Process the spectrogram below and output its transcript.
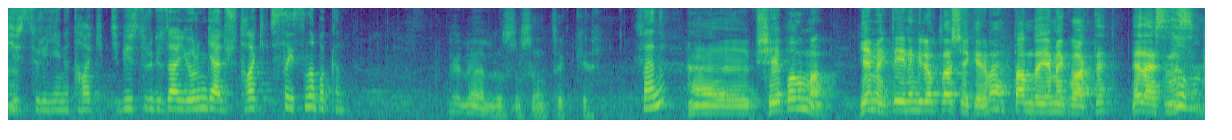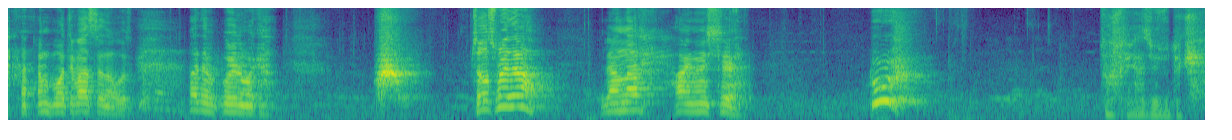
Bir sürü yeni takipçi, bir sürü güzel yorum geldi. Şu takipçi sayısına bakın. Helal olsun sana tek gel. Efendim? Ha, bir şey yapalım mı? Yemekte yeni vloglar çekelim ha. Tam da yemek vakti. Ne dersiniz? Motivasyon olur. Hadi buyurun bakalım. Çalışmaya devam. Planlar aynen işliyor. Huh. Dur biraz yürüdük.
